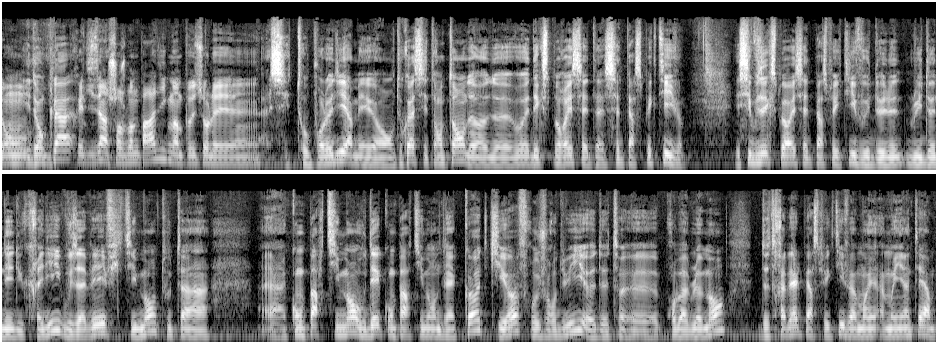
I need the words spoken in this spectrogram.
On, et donc là, un changement de paradigme un peu sur les. C'est tôt pour le dire, mais en tout cas, c'est tentant d'explorer cette, cette, perspective. Et si vous explorez cette perspective, vous lui donnez du crédit, vous avez effectivement tout un, un compartiment ou des compartiments de la cote qui offrent aujourd'hui euh, euh, probablement de très belles perspectives à moyen, terme.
